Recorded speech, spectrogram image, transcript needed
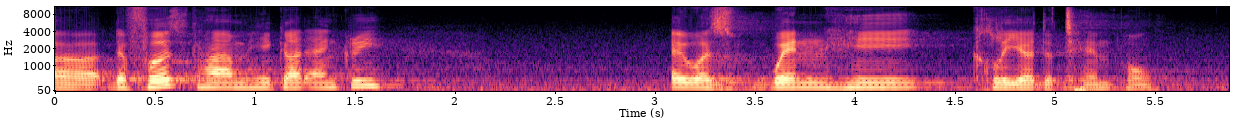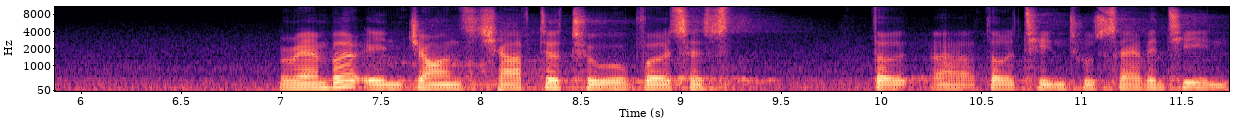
uh, the first time he got angry, it was when he cleared the temple. Remember in John's chapter 2, verses thir- uh, 13 to 17.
